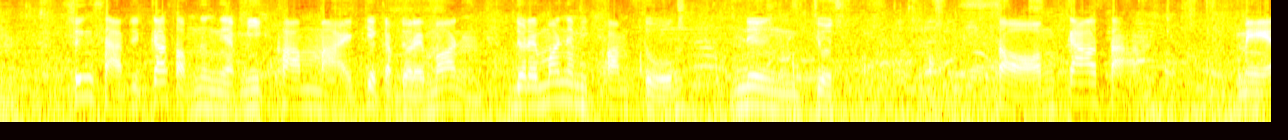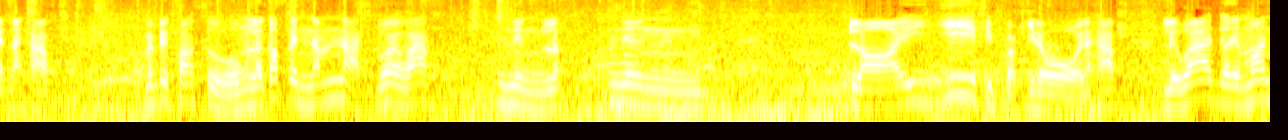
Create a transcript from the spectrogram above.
3.921 ซึ่ง 3.921 เนี่ยมีความหมายเกี่ยวกับโดเรมอน โดเรมอนเนี่ยมีความสูง 1.293 เมตรนะครับ มันเป็นความสูงแล้วก็เป็นน้ำหนักด้วยว่า1 1 120 กว่ากิโลนะครับ หรือว่าโดเรมอน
